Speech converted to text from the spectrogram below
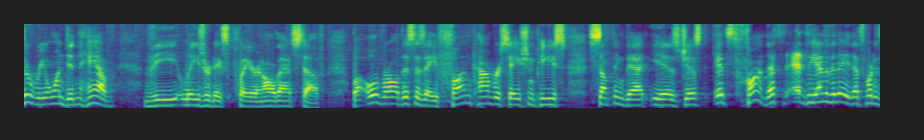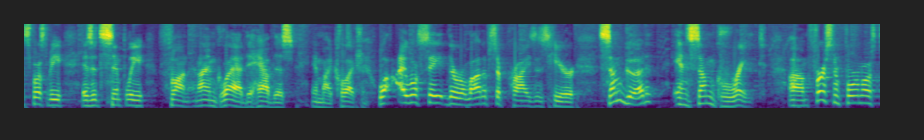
the real one didn't have the Laserdisc player and all that stuff. But overall, this is a fun conversation piece, something that is just, it's fun. That's at the end of the day, that's what it's supposed to be, is it's simply fun. And I'm glad to have this in my collection. Well, I will say there were a lot of surprises here, some good and some great. Um, first and foremost,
